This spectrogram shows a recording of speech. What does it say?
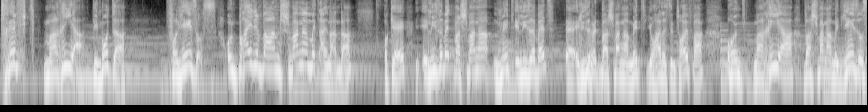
trifft Maria, die Mutter von Jesus. Und beide waren schwanger miteinander. Okay, Elisabeth war schwanger mit Elisabeth, äh, Elisabeth war schwanger mit Johannes dem Täufer und Maria war schwanger mit Jesus.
